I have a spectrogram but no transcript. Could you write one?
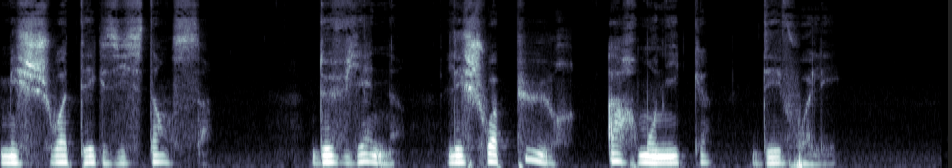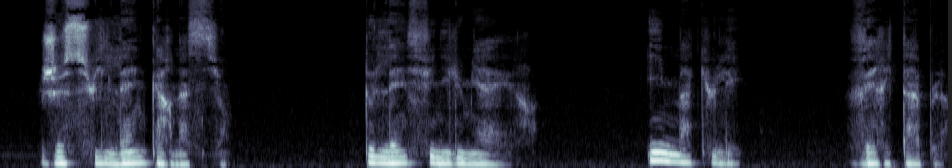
Mes choix d'existence deviennent les choix purs, harmoniques, dévoilés. Je suis l'incarnation de l'infinie lumière, immaculée, véritable,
